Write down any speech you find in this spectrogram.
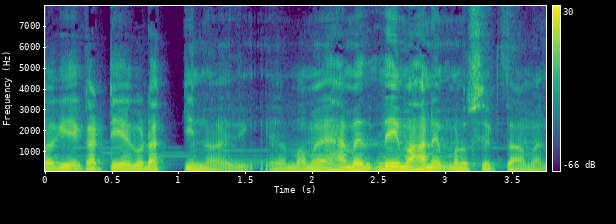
වගේ කට්ටිය ගොඩක් ඉන්නවා. ඉති මම හැමදේ මහන මනුස්සෙක් සාමන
